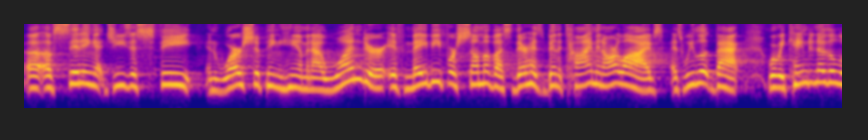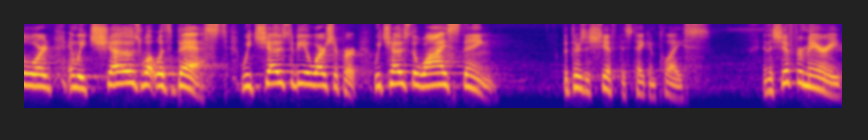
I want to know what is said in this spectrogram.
uh, of sitting at Jesus' feet and worshiping Him. And I wonder if maybe for some of us, there has been a time in our lives as we look back where we came to know the Lord and we chose what was best. We chose to be a worshiper, we chose the wise thing. But there's a shift that's taken place. And the shift for Mary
